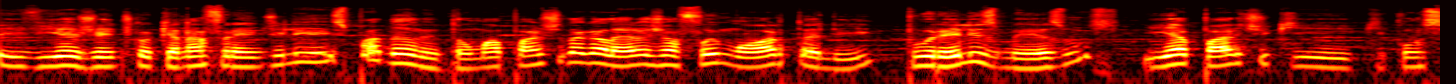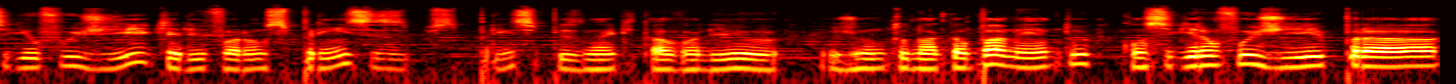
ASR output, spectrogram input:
e via gente qualquer na frente, ele ia espadando. Então uma parte da galera já foi morta ali por eles mesmos e a parte que, que conseguiu fugir, que ali foram os príncipes, os príncipes, né, que estavam ali junto no acampamento, conseguiram fugir para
